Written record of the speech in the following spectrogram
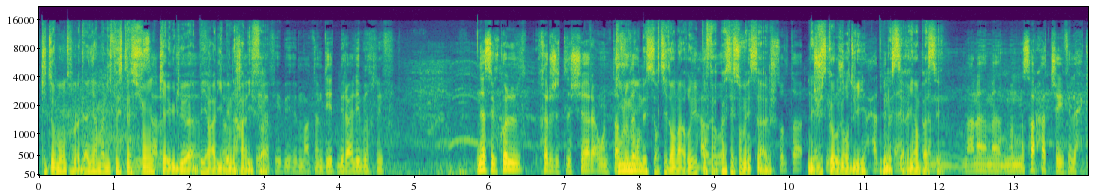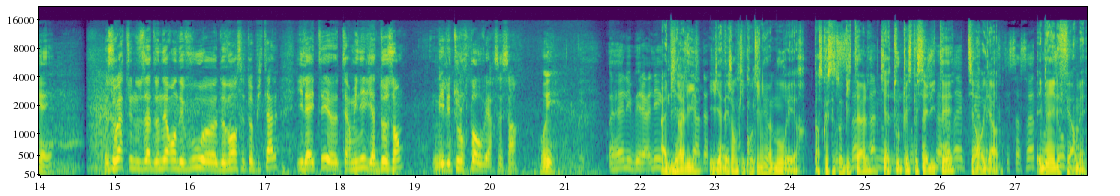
qui te montre la dernière manifestation qui a eu lieu à Bir Ali Ben Khalifa. Tout le monde est sorti dans la rue pour faire passer son message. Mais jusqu'à aujourd'hui, il ne s'est rien passé. Zoher, tu nous as donné rendez-vous euh, devant cet hôpital. Il a été euh, terminé il y a deux ans, mais il est toujours pas ouvert, c'est ça? Oui. À Bir Ali, il y a des gens qui continuent à mourir, parce que cet hôpital, qui a toutes les spécialités, tiens regarde, eh bien il est fermé.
